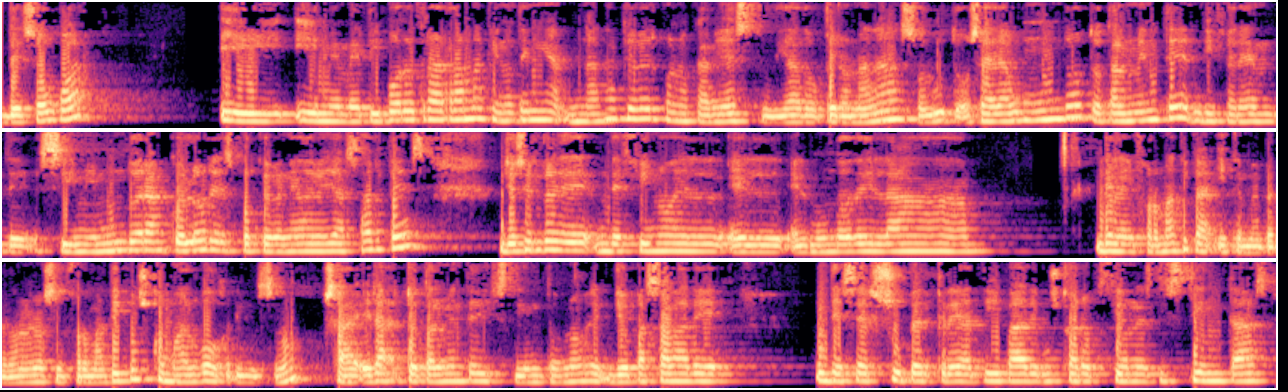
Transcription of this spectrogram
de software, y, y, me metí por otra rama que no tenía nada que ver con lo que había estudiado, pero nada absoluto. O sea, era un mundo totalmente diferente. Si mi mundo eran colores porque venía de Bellas Artes, yo siempre defino el, el, el, mundo de la, de la informática, y que me perdonen los informáticos, como algo gris, ¿no? O sea, era totalmente distinto, ¿no? Yo pasaba de, de ser súper creativa, de buscar opciones distintas,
